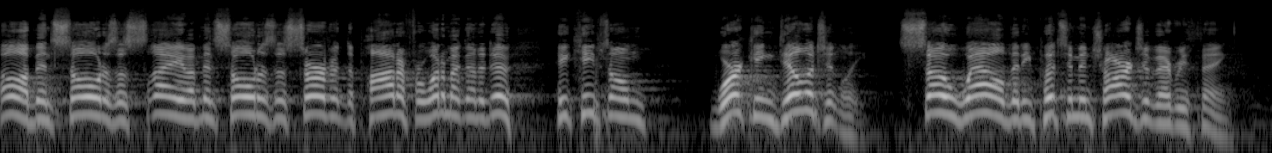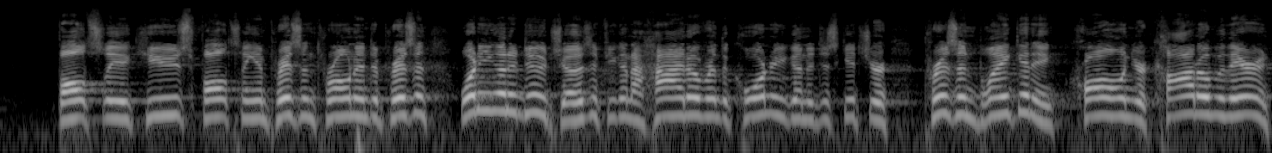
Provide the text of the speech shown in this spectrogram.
Oh, I've been sold as a slave. I've been sold as a servant to Potiphar. What am I going to do? He keeps on working diligently, so well that he puts him in charge of everything. Falsely accused, falsely imprisoned, thrown into prison. What are you going to do, Joseph? You're going to hide over in the corner? You're going to just get your prison blanket and crawl on your cot over there and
